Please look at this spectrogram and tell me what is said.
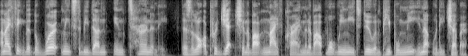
And I think that the work needs to be done internally. There's a lot of projection about knife crime and about what we need to do and people meeting up with each other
